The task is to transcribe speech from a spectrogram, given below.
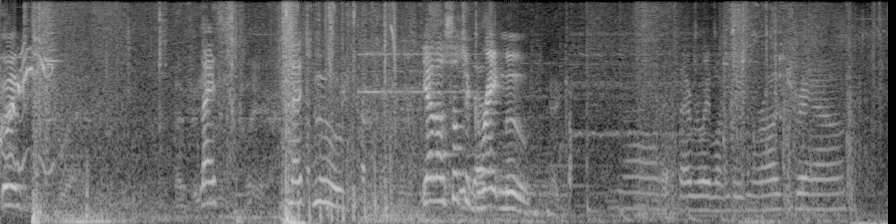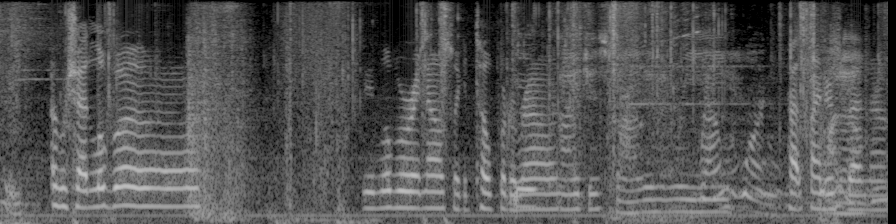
Going. My vision Nice. Nice move. Yeah, that was such a great move. No, if I really want to do Mirage right now. I wish I had Loba. Be Loba right now so I could teleport around. I just got it. Round one. Pathfinder's I bad know. now.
